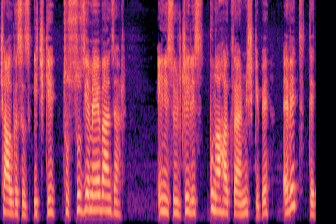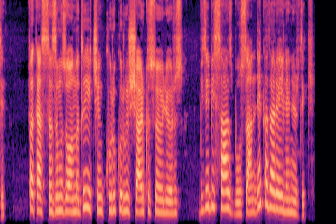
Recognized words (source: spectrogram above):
Çalgısız içki tuzsuz yemeğe benzer. Enisül Celis buna hak vermiş gibi evet dedi. Fakat sazımız olmadığı için kuru kuru şarkı söylüyoruz. Bize bir saz bulsan ne kadar eğlenirdik.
